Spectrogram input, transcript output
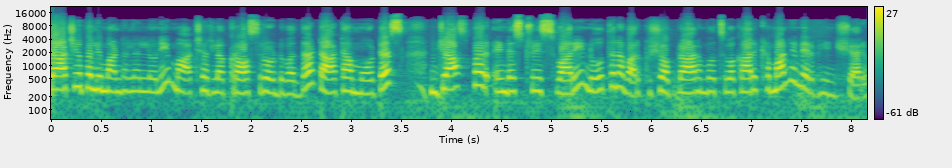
దాచేపల్లి మండలంలోని మాచర్ల క్రాస్ రోడ్డు వద్ద టాటా మోటార్స్ జాస్పర్ ఇండస్ట్రీస్ వారి నూతన వర్క్ షాప్ ప్రారంభోత్సవ కార్యక్రమాన్ని నిర్వహించారు.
